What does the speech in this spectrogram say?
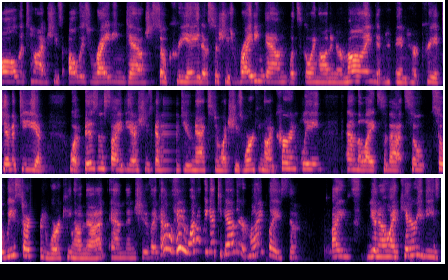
all the time. She's always writing down. She's so creative. So she's writing down what's going on in her mind and in her creativity and what business idea she's going to do next and what she's working on currently and the likes of that. So so we started working on that and then she was like, "Oh, hey, why don't we get together at my place?" And I you know, I carry these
